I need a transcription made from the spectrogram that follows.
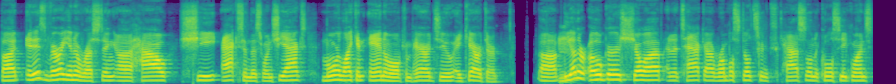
But it is very interesting uh, how she acts in this one. She acts more like an animal compared to a character. Uh, The other ogres show up and attack uh, Rumpelstiltskin's castle in a cool sequence.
